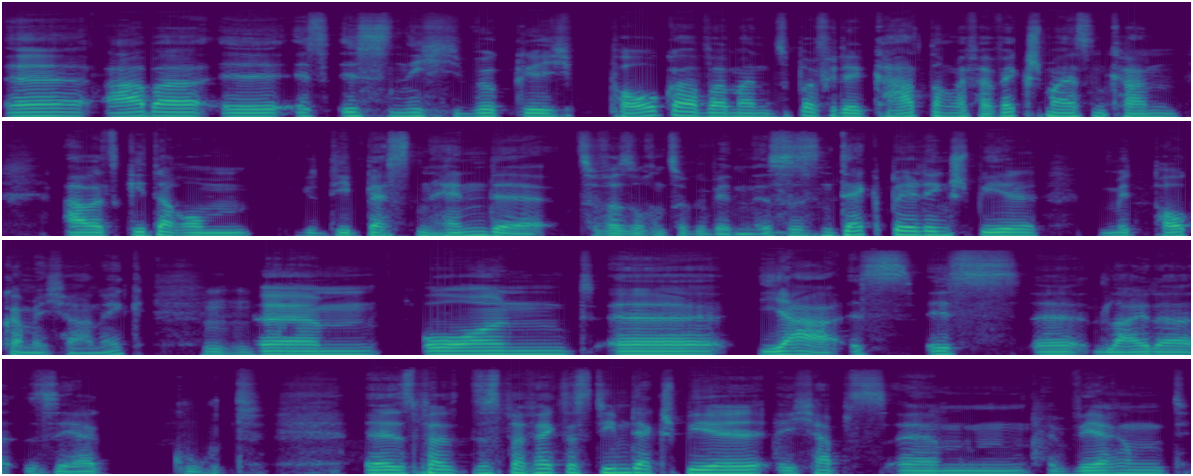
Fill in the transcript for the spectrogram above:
äh, aber äh, es ist nicht wirklich Poker, weil man super viele Karten noch einfach wegschmeißen kann. Aber es geht darum, die besten Hände zu versuchen zu gewinnen. Es ist ein Deckbuilding-Spiel mit Poker-Mechanik. Mhm. Ähm, und äh, ja, es ist äh, leider sehr gut. Das, das perfekte Steam Deck Spiel. Ich habe es ähm, während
